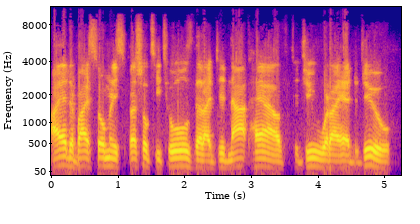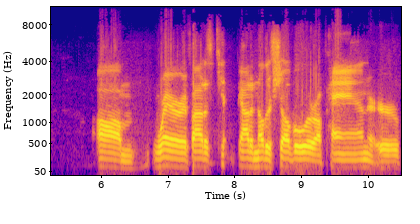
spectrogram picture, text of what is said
I had to buy so many specialty tools that I did not have to do what I had to do. Um, where if have ke- got another shovel or a pan or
